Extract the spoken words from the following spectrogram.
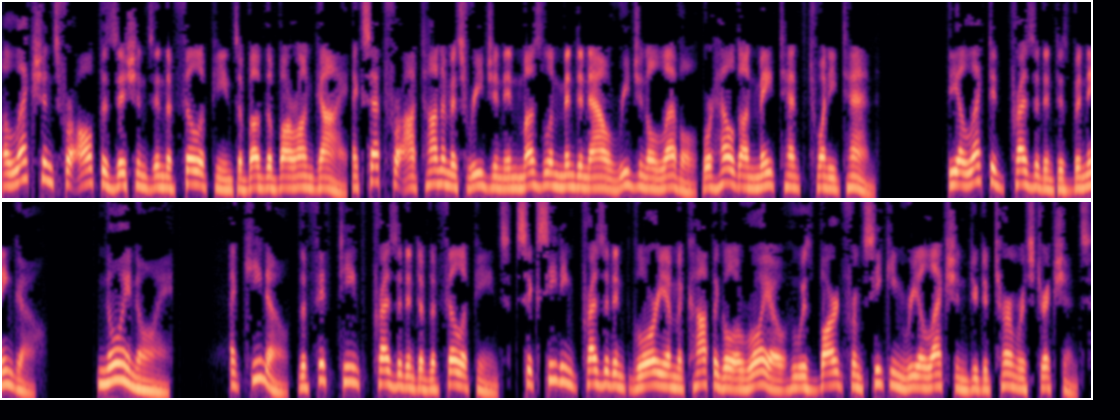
Elections for all positions in the Philippines above the barangay except for autonomous region in Muslim Mindanao regional level were held on May 10, 2010. The elected president is Benigno Noynoy Aquino, the 15th President of the Philippines, succeeding President Gloria Macapagal Arroyo who was barred from seeking re-election due to term restrictions.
